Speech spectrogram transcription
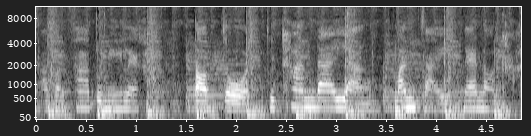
ซาซันซ่าตัวนี้เลยค่ะ ตอบโจทย์ทุกท่านได้อย่างมั่นใจแน่นอนค่ะ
